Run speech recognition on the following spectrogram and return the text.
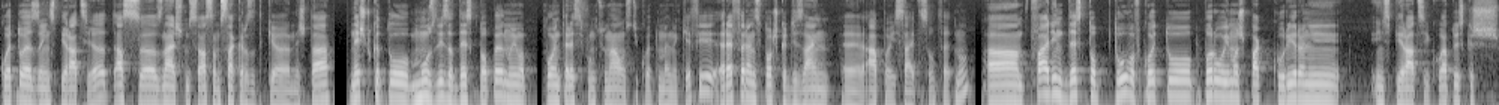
което е за инспирация. Аз, знаеш, мисля, аз съм сакър за такива неща. Нещо като музли за десктоп е, но има по-интересни функционалности, което мен ме кефи. Reference.design е апа и сайта съответно. А, това е един десктоп тул, в който първо имаш пак корирани инспирации, когато искаш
